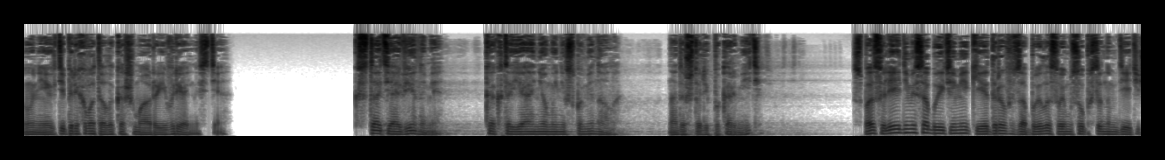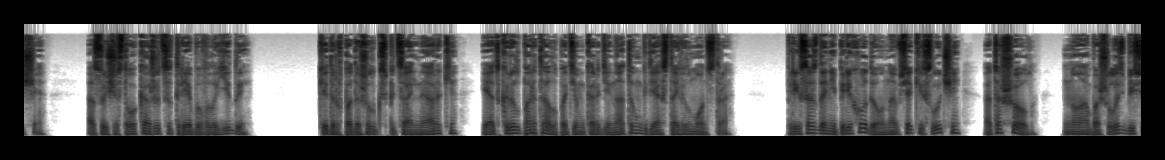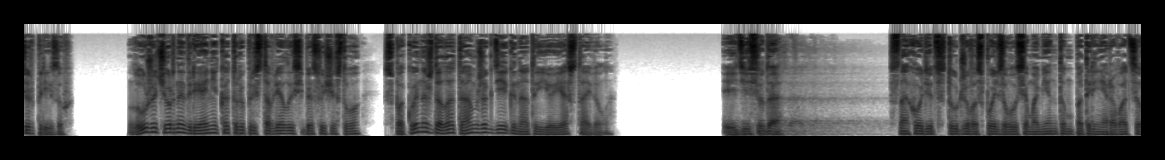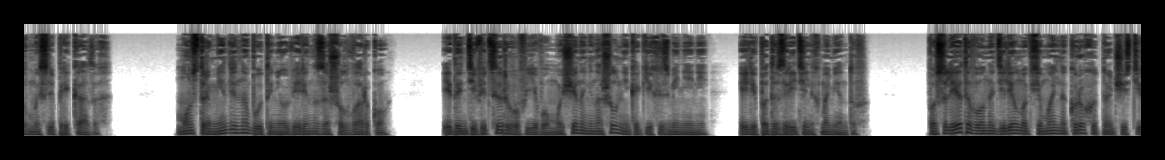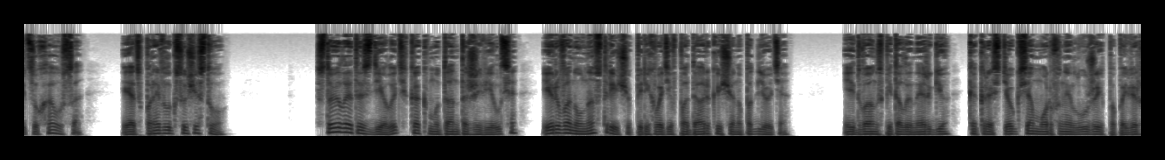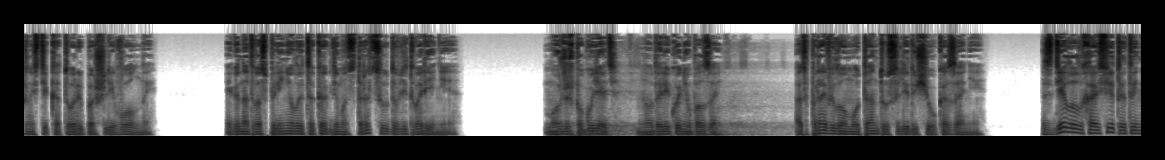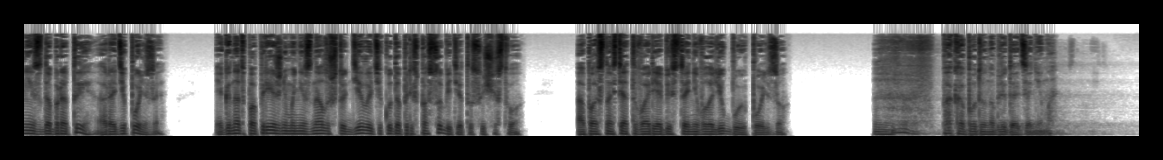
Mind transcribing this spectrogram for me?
У них теперь хватало кошмара и в реальности. Кстати, о Веноме. Как-то я о нем и не вспоминала. Надо что ли покормить? С последними событиями Кедров забыл о своем собственном детище, а существо, кажется, требовало еды. Кедров подошел к специальной арке и открыл портал по тем координатам, где оставил монстра. При создании перехода он на всякий случай отошел, но обошлось без сюрпризов. Лужа черной дряни, которую представляло из себя существо, спокойно ждала там же, где Игнат ее и оставил. «Иди сюда!» Снаходец тут же воспользовался моментом потренироваться в мысли-приказах. Монстр медленно, будто неуверенно зашел в арку. Идентифицировав его, мужчина не нашел никаких изменений или подозрительных моментов. После этого он отделил максимально крохотную частицу хаоса и отправил к существу. Стоило это сделать, как мутант оживился и рванул навстречу, перехватив подарок еще на подлете. Едва он впитал энергию, как растекся аморфной лужей, по поверхности которой пошли волны. Игнат воспринял это как демонстрацию удовлетворения. «Можешь погулять, но далеко не уползай». Отправил он мутанту следующее указание. Сделал Хасид это не из доброты, а ради пользы. Игнат по-прежнему не знал, что делать и куда приспособить это существо. Опасность от твари обесценивала любую пользу. «Пока буду наблюдать за ним».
